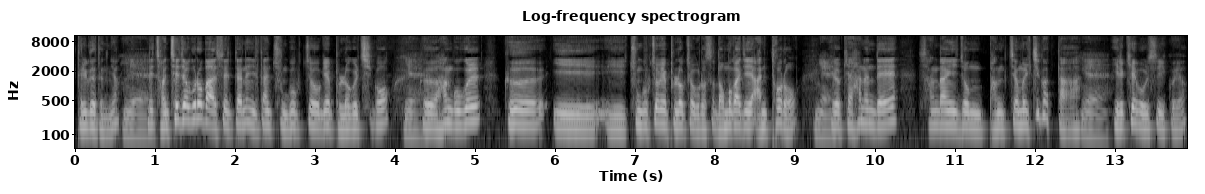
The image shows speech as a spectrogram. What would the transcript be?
들거든요. 예. 근데 전체적으로 봤을 때는 일단 중국 쪽에 블록을 치고 예. 그 한국을 그이 이 중국 쪽의 블록 쪽으로서 넘어가지 않도록 이렇게 하는데 상당히 좀 방점을 찍었다 이렇게 볼 수 있고요.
